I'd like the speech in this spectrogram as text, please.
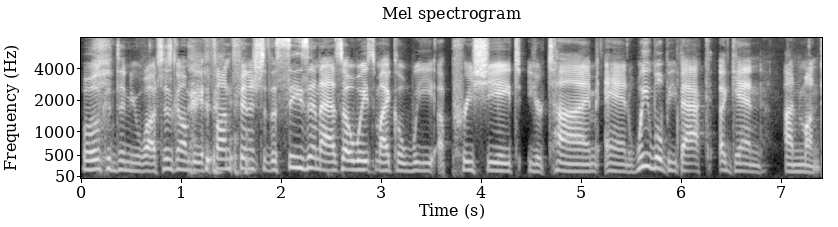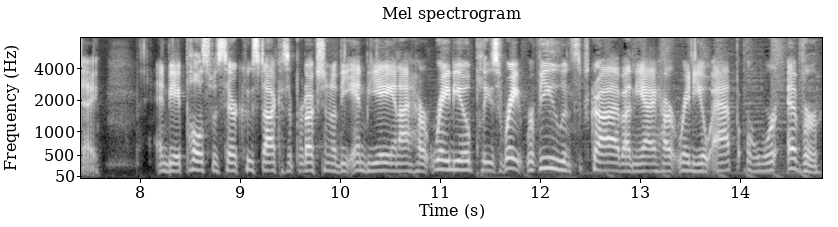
We'll continue watch. It's going to be a fun finish to the season. As always, Michael, we appreciate your time, and we will be back again on Monday. NBA Pulse with Sarah Kustok is a production of the NBA and iHeartRadio. Please rate, review, and subscribe on the iHeartRadio app or wherever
